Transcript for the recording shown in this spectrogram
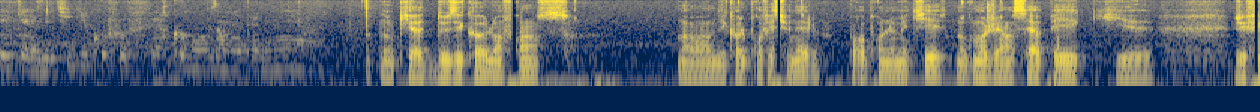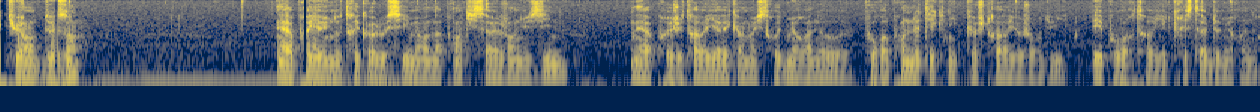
Et quelles études du coup faut faire? Comment vous en êtes amené Donc il y a deux écoles en France, en école professionnelle pour apprendre le métier. Donc moi j'ai un CAP qui est j'ai effectué en deux ans. Et après il y a une autre école aussi, mais en apprentissage en usine. Et après j'ai travaillé avec un maestro de Murano euh, pour apprendre la technique que je travaille aujourd'hui et pouvoir travailler le cristal de Murano. Donc,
